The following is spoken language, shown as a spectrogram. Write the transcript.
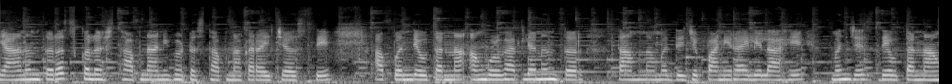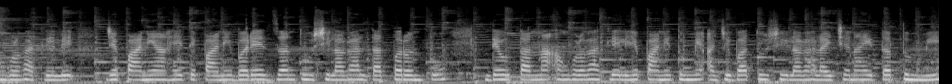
यानंतरच कलश स्थापना आणि घटस्थापना करायची असते. आपण देवतांना आंघोळ घातल्यानंतर तामणामध्ये जे पाणी राहिलेलं आहे म्हणजेच देवतांना आंघोळ घातलेले जे पाणी आहे ते पाणी बरेच जण तुळशीला घालतात परंतु देवतांना आंघोळ घातलेले हे पाणी तुम्ही अजिबात तुळशीला घालायचे नाही तर तुम्ही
